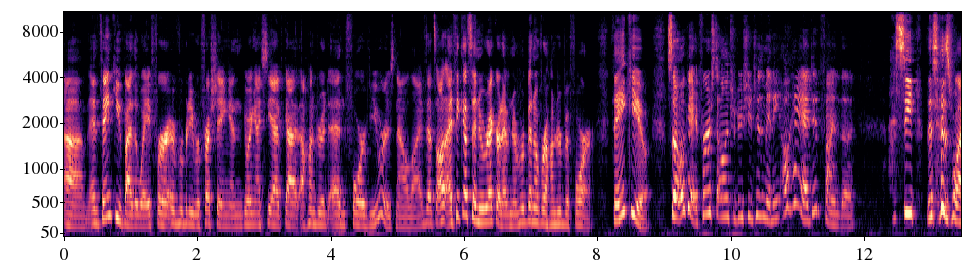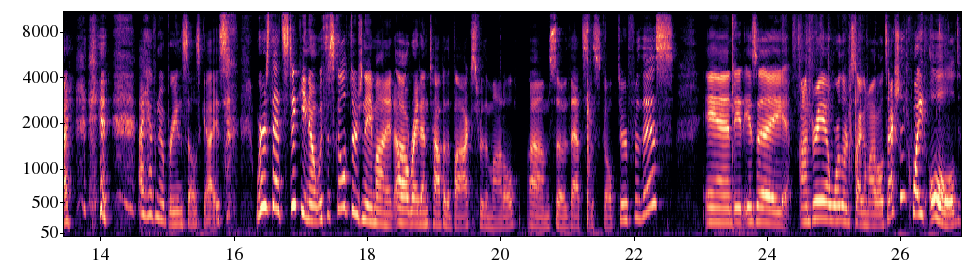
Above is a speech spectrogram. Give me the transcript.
um, and thank you, by the way, for everybody refreshing and going. I see I've got 104 viewers now live. That's all. I think that's a new record. I've never been over 100 before. Thank you. So, okay, first I'll introduce you to the mini. Oh, hey, I did find the. I see, this is why I have no brain cells, guys. Where's that sticky note with the sculptor's name on it? Oh, right on top of the box for the model. Um, so that's the sculptor for this. And it is a Andrea Warlord Saga model. It's actually quite old.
